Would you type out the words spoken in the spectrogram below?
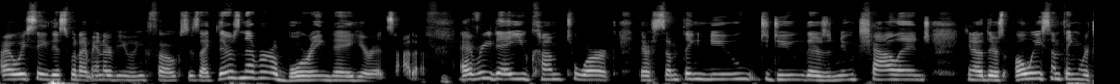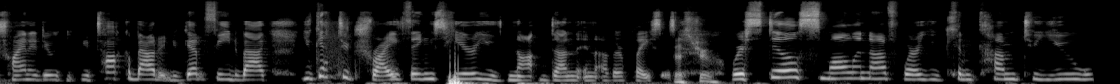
i always say this when i'm interviewing folks is like there's never a boring day here at sada mm-hmm. every day you come to work there's something new to do there's a new challenge you know there's always something we're trying to do you talk about it you get feedback you get to try things here you've not done in other places That's true. we're still small enough where you can come to you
